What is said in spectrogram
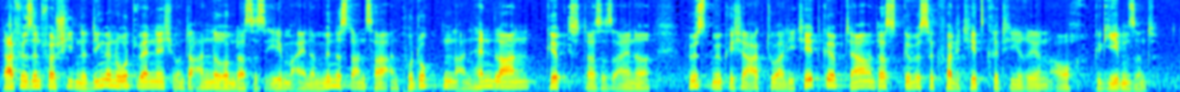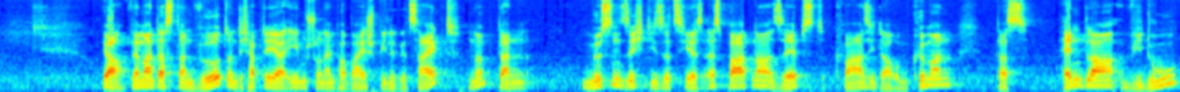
Dafür sind verschiedene Dinge notwendig, unter anderem, dass es eben eine Mindestanzahl an Produkten, an Händlern gibt, dass es eine höchstmögliche Aktualität gibt ja, und dass gewisse Qualitätskriterien auch gegeben sind. Ja, wenn man das dann wird, und ich habe dir ja eben schon ein paar Beispiele gezeigt, ne, dann müssen sich diese CSS-Partner selbst quasi darum kümmern, dass Händler wie du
